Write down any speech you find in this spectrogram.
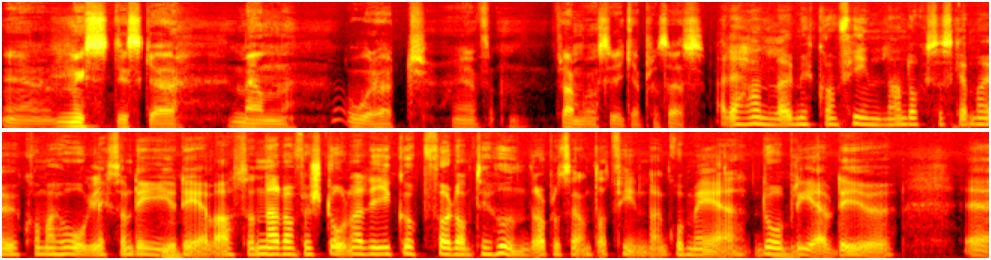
eh, mystiska men oerhört eh, framgångsrika process. Ja, det handlar mycket om Finland också ska man ju komma ihåg. Liksom, det är ju mm. det. Va? Alltså, när de förstod, när det gick upp för dem till 100 procent att Finland går med, då mm. blev det ju eh,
